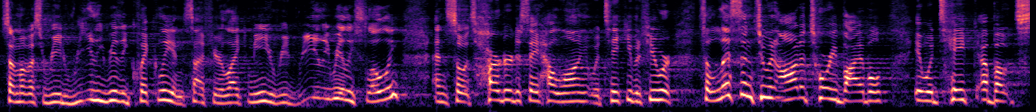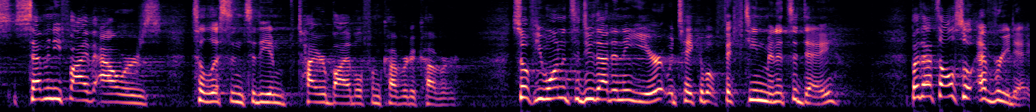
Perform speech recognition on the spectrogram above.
some of us read really, really quickly, and if you're like me, you read really, really slowly, and so it's harder to say how long it would take you. But if you were to listen to an auditory Bible, it would take about 75 hours to listen to the entire Bible from cover to cover. So if you wanted to do that in a year, it would take about 15 minutes a day, but that's also every day.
